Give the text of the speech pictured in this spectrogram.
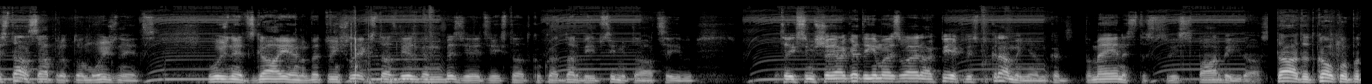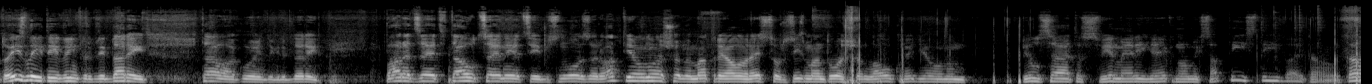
Es tā sapratu to mužnieces. Mužnieces gājienu, bet viņš liekas tāds diezgan bezjēdzīgs, tāda kaut kāda darbības imitācija. Teiksim, šajā gadījumā es vairāk piekrītu kramiņam, kad pa mēnesi tas viss pārbīdās. Tā tad kaut ko par to izglītību viņi tur grib darīt. Tālāk, ko viņi grib darīt? Paredzēt tautsēniecības nozaru atjaunošanu, materiālo resursu izmantošanu lauku reģionu un pilsētas vienmērīgai ekonomikas attīstībai. Tā un tā.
